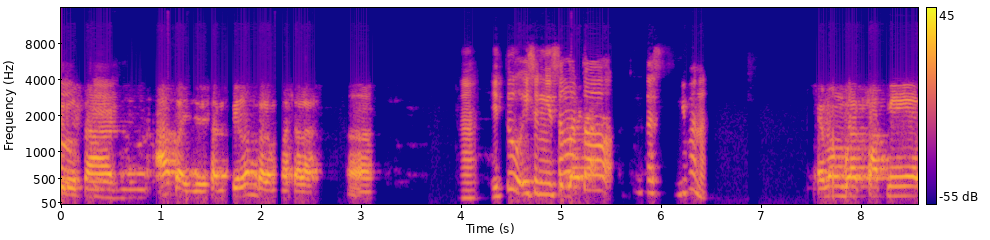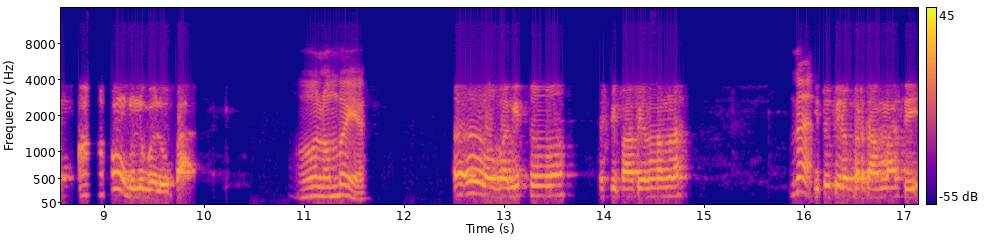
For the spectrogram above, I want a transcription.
jurusan oke. apa? Jurusan film kalau nggak salah. Eh, Nah, itu iseng-iseng atau tugas gimana? emang buat submit apa ya? Dulu gue lupa. Oh, lomba ya? eh eh, lomba gitu. Festival film lah Enggak, itu film pertama sih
